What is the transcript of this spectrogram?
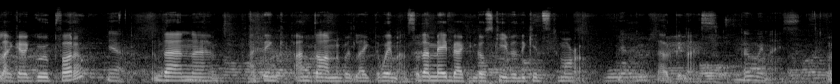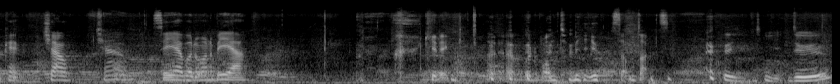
like a group photo. Yeah. And then uh, I think I'm done with like the women. So then maybe I can go ski with the kids tomorrow. Yeah. That would be nice. That would be nice. Okay, ciao. Ciao. See ya, but I wanna be ya. Kidding. I, would want to be you sometimes. do you?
